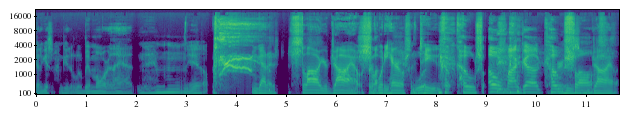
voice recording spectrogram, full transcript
Gotta get some- get a little bit more of that. Mm-hmm, yeah. You gotta slaw your jaw out for Schla- Woody Harrelson too. Co- coleslaw. Oh my god, coleslaw. jaw out.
